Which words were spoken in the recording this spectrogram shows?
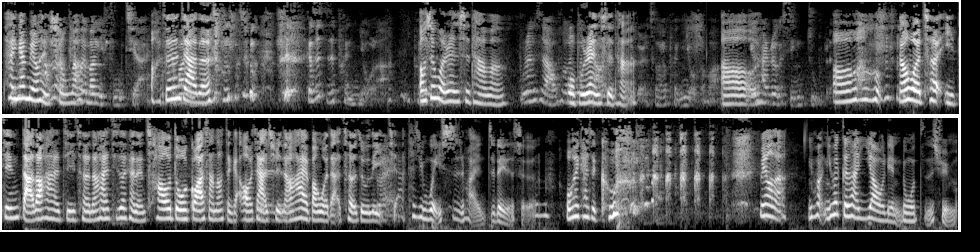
他应该没有很凶吧？他会帮你扶起来。哦，真的假的？可是只是朋友啦。哦，所以我认识他吗？不认识啊，我说我不认识他。这个人成为朋友的话，哦，因为他热心助人。哦，然后我车已经打到他的机车，然后他的机车可能超多刮伤，然后整个凹下去，然后他还帮我打侧柱立起来。他是伟士牌之类的车，我会开始哭。没有啦，你会你会跟他要联络资讯吗？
